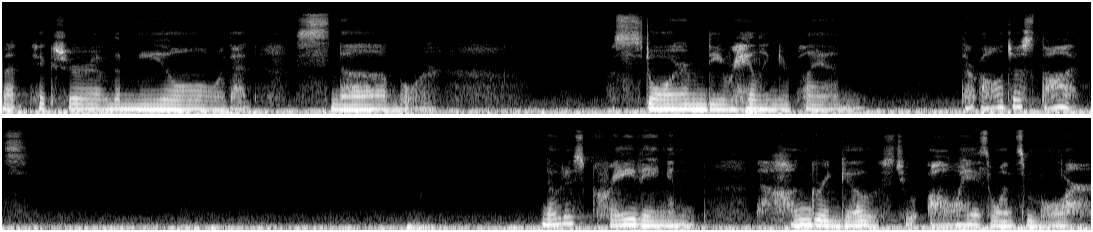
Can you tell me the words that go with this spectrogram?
That picture of the meal or that snub or a storm derailing your plan, they're all just thoughts. Notice craving and the hungry ghost who always wants more.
